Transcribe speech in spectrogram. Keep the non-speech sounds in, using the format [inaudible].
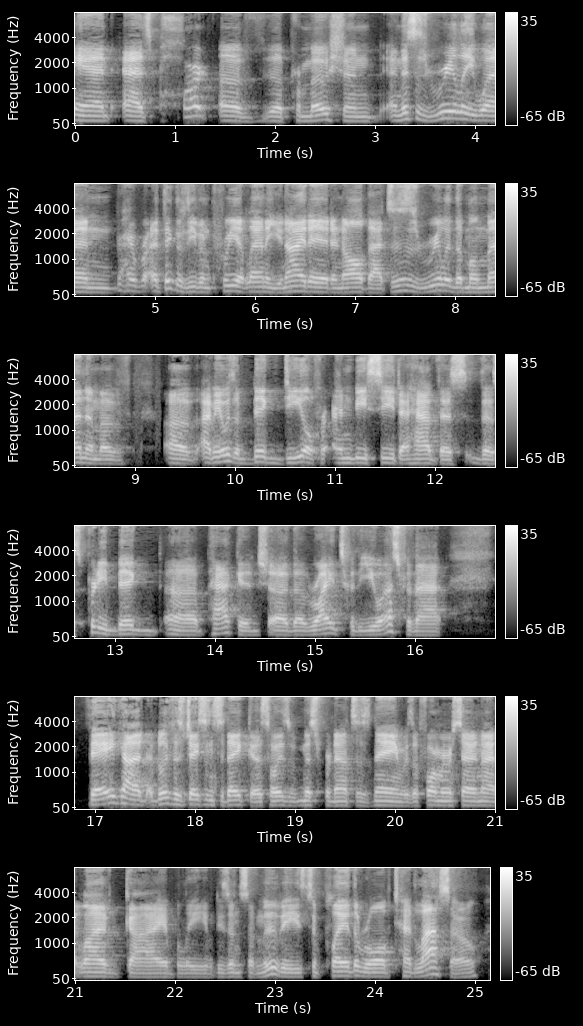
And as part of the promotion, and this is really when I think there's even pre Atlanta United and all that. So this is really the momentum of, I mean, it was a big deal for NBC to have this this pretty big uh, package, uh, the rights for the U.S. for that. They got, I believe it was Jason Sudeikis, always mispronounce his name, was a former Saturday Night Live guy, I believe. He's in some movies to play the role of Ted Lasso.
